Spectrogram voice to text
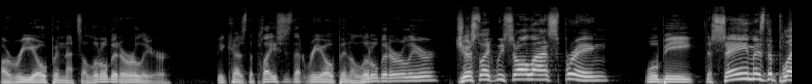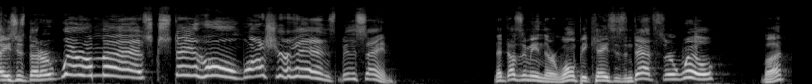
a reopen that's a little bit earlier because the places that reopen a little bit earlier, just like we saw last spring, will be the same as the places that are wear a mask, stay home, wash your hands, be the same. That doesn't mean there won't be cases and deaths, there will, but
